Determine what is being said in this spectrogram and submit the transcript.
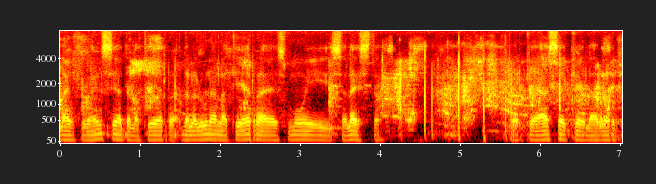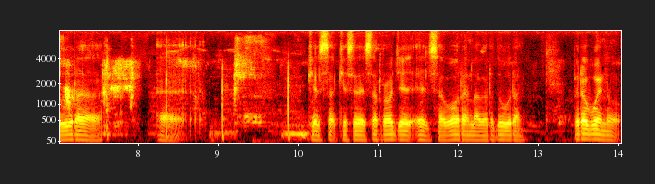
la influencia de la Tierra, de la Luna en la Tierra es muy celeste, porque hace que la verdura, eh, que, que, se desarrolle el sabor en la verdura. Pero bueno,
